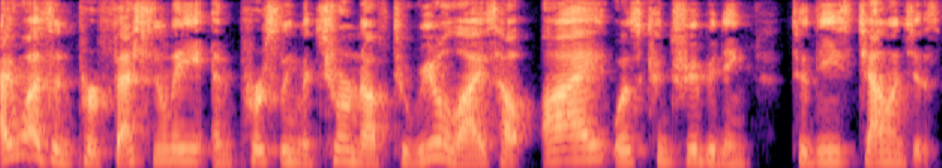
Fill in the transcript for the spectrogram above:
I wasn't professionally and personally mature enough to realize how I was contributing to these challenges.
